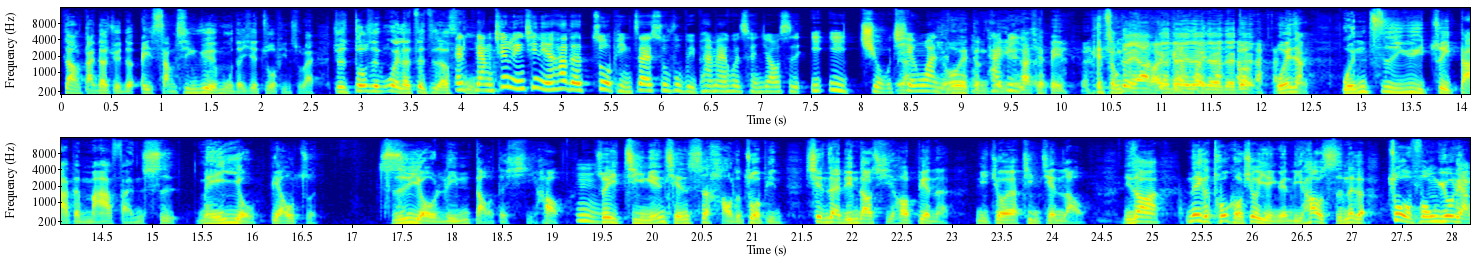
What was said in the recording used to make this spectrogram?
让大家觉得哎赏心悦目的一些作品出来，就是都是为了政治而服务。两千零七年他的作品在苏富比拍卖会成交是一亿九千万台币，他现在被 被中国对啊，对对对对对对。我跟你讲，文字狱最大的麻烦是没有标准，只有领导的喜好。嗯，所以几年前是好的作品，现在领导喜好变了，你就要进监牢。你知道吗？那个脱口秀演员李浩石，那个作风优良、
